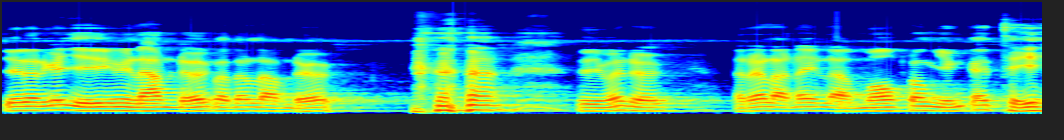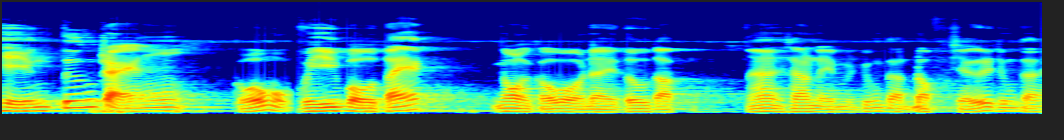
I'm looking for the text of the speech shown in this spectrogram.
Cho nên cái gì mình làm được là ta làm được. Thì mới được. Thật ra là đây là một trong những cái thị hiện tướng trạng của một vị Bồ Tát ngồi cội Bồ Đề tu tập à, sau này mà chúng ta đọc sử chúng ta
